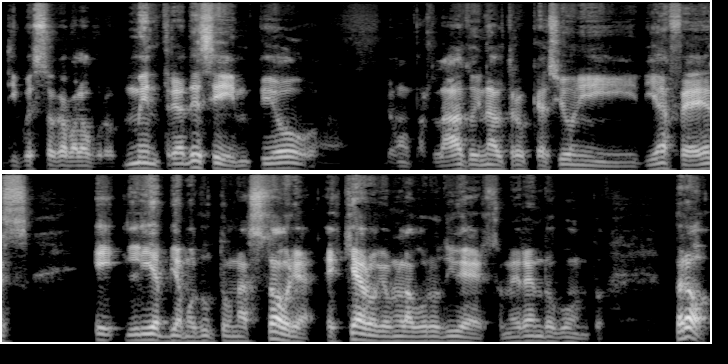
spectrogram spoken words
di questo capolavoro, mentre ad esempio abbiamo parlato in altre occasioni di Affairs e lì abbiamo tutta una storia, è chiaro che è un lavoro diverso, ne rendo conto, però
